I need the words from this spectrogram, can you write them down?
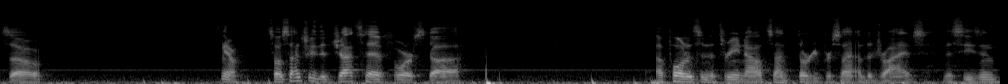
So, you know, so essentially the Jets have forced uh, opponents into three and outs on 30% of the drives this season,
